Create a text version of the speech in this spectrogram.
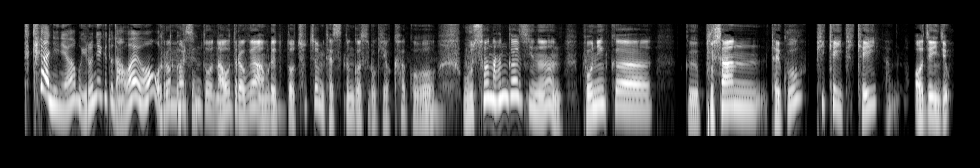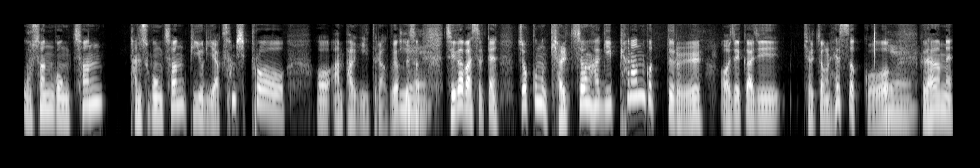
특혜 아니냐 뭐 이런 얘기도 나와요. 그런 말씀도 나오더라고요. 아무래도 또 초점이 됐었던 것으로 기억하고 음. 우선 한 가지는 보니까 그 부산 대구 PK TK 어제 이제 우선 공천 단수 공천 비율이 약 30% 어, 안팎이더라고요. 그래서 예. 제가 봤을 땐 조금은 결정하기 편한 것들을 어제까지 결정을 했었고 예. 그다음에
